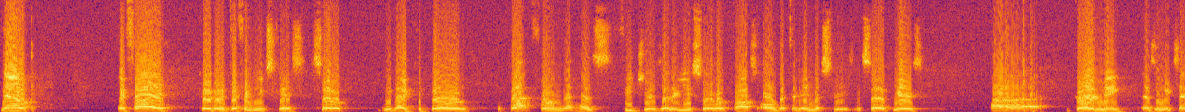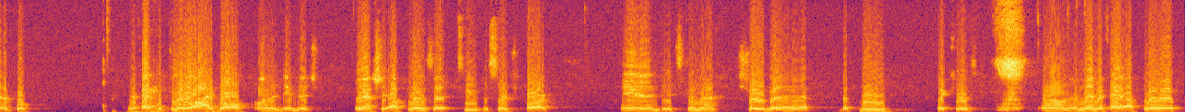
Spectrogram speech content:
Now, if I go to a different use case, so we'd like to build a platform that has features that are useful across all different industries. And so here's uh, gardening as an example. And if I hit the little eyeball on an image, it actually uploads it to the search bar, and it's going to show the, the blue pictures. Um, and then if I upload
